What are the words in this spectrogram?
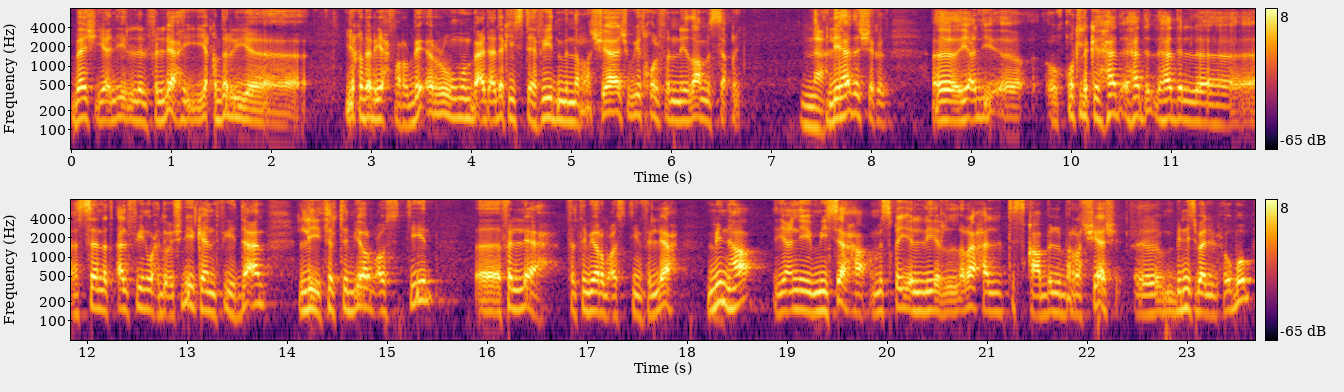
باش يعني الفلاح يقدر يقدر يحفر بئر ومن بعد هذاك يستفيد من الرشاش ويدخل في النظام السقي. نعم. لهذا الشكل. يعني آه قلت لك هذا هذا هذا السنة 2021 كان فيه دعم ل 364 آه فلاح 364 فلاح منها يعني مساحة مسقية اللي راح تسقى بالرشاش آه، بالنسبة للحبوب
